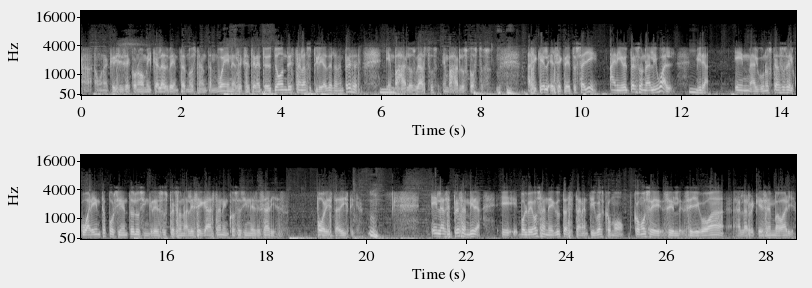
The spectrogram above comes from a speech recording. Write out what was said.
a- a una crisis económica, las ventas no están tan buenas, etcétera. Entonces, ¿dónde están las utilidades de las empresas? En bajar los gastos, en bajar los costos. Así que el, el secreto está allí. A nivel personal igual. Mira, en algunos casos el 40% de los ingresos personales se gastan en cosas innecesarias, por estadística. En las empresas, mira, eh, volvemos a anécdotas tan antiguas como cómo se, se, se llegó a, a la riqueza en Bavaria.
